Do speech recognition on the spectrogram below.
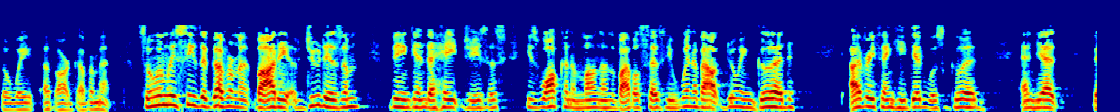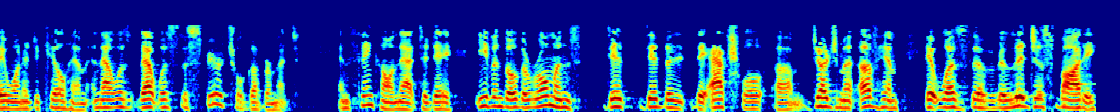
the weight of our government. So when we see the government body of Judaism begin to hate Jesus, he's walking among them. The Bible says he went about doing good. Everything he did was good, and yet they wanted to kill him. And that was, that was the spiritual government. And think on that today. Even though the Romans did, did the, the actual um, judgment of him, it was the religious body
